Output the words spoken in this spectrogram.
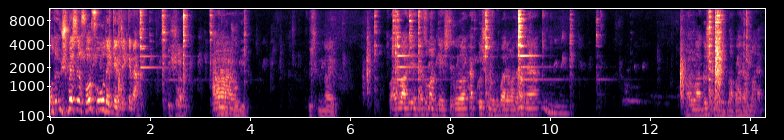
O da 3-5 sene sonra soğuğu denk gelecek gene. Kışla. Ha. Çok iyi. Üç gün daha iyi. Vallahi ne zaman geçtik o? Hep kış mıydı bayrama değil mi anne? Hmm. Vallahi kış mıydı la bayramla hep.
